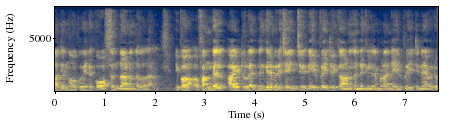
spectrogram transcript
ആദ്യം നോക്കുക ഇതിന്റെ കോസ് എന്താണെന്നുള്ളതാണ്. ഇപ്പൊ ഫംഗൽ ആയിട്ടുള്ള എന്തെങ്കിലും ഒരു ചേഞ്ച് നെയിൽ പ്ലേറ്റിൽ കാണുന്നുണ്ടെങ്കിൽ നമ്മൾ ആ നെയിൽ പ്ലേറ്റിനെ ഒരു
